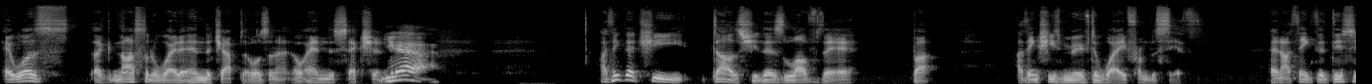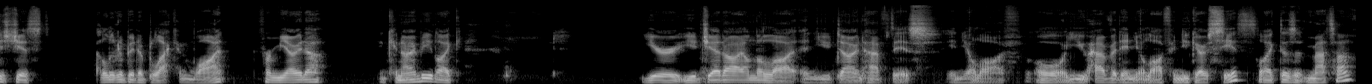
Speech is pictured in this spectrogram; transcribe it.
it was a nice little way to end the chapter, wasn't it? Or end the section. Yeah. I think that she does. She there's love there, but I think she's moved away from the Sith, and I think that this is just a little bit of black and white from Yoda and Kenobi. Like you're you Jedi on the light, and you don't have this in your life, or you have it in your life, and you go Sith. Like, does it matter?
